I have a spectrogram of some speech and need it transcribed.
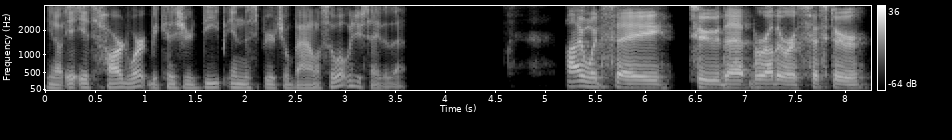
you know, it, it's hard work because you're deep in the spiritual battle. So, what would you say to that? I would say to that brother or sister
